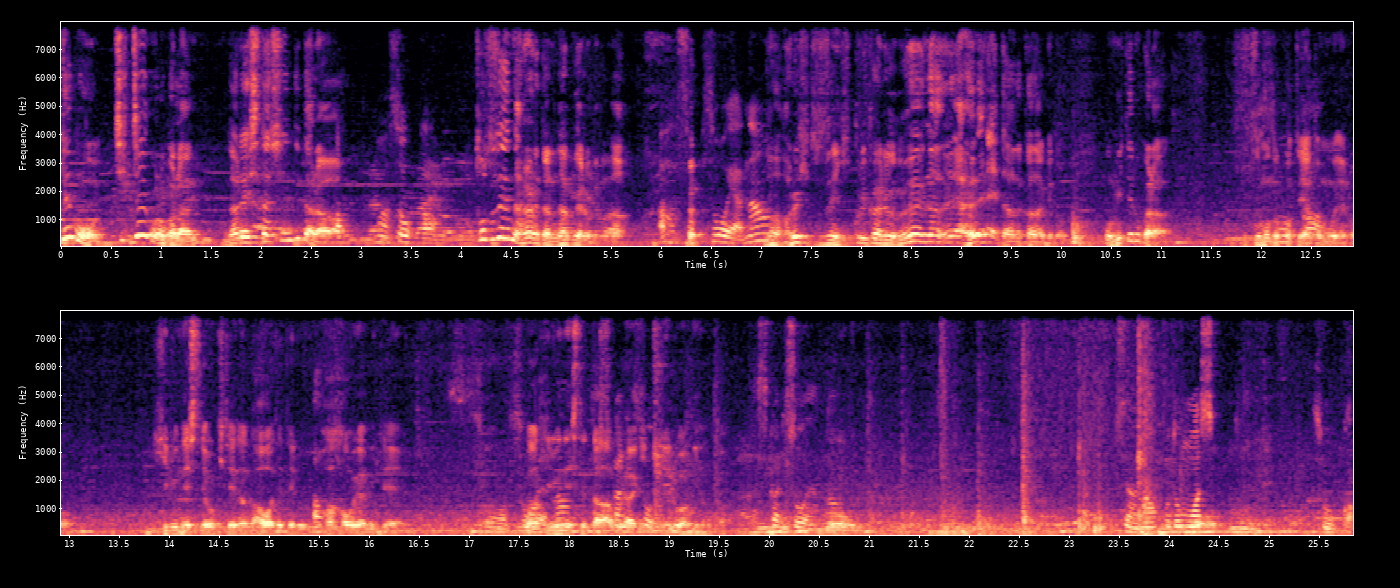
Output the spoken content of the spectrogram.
とでもちっちゃい頃から慣れ親しんでたらまあそうか。突然なられたら泣くやろうけどな。あそそうやな。まあ、ある日突然ひっくり返る「えー、なえー、えー、ってなかなけどもう見てるからいつものことやと思うやろ。昼寝して起きてなんか慌ててる母親見てそうそう昼寝してたぐらいに見えるわけやんか。確かにそうやな。うんそうやな子供はしうんそうか。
